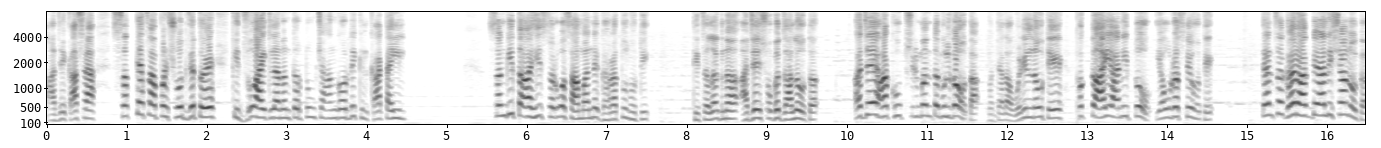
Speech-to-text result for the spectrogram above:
आज एक अशा सत्याचा आपण शोध घेतोय की जो ऐकल्यानंतर तुमच्या अंगावर देखील काटा येईल. संगीता ही सर्वसामान्य घरातून होती. तिचं लग्न अजय सोबत झालं होतं. अजय हा खूप श्रीमंत मुलगा होता पण त्याला वडील नव्हते फक्त आई आणि तो एवढंच ते होते. त्यांचं घर अगदी आलिशान होतं.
